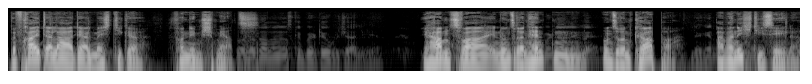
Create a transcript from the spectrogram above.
befreit Allah, der Allmächtige, von dem Schmerz. Wir haben zwar in unseren Händen unseren Körper, aber nicht die Seele.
